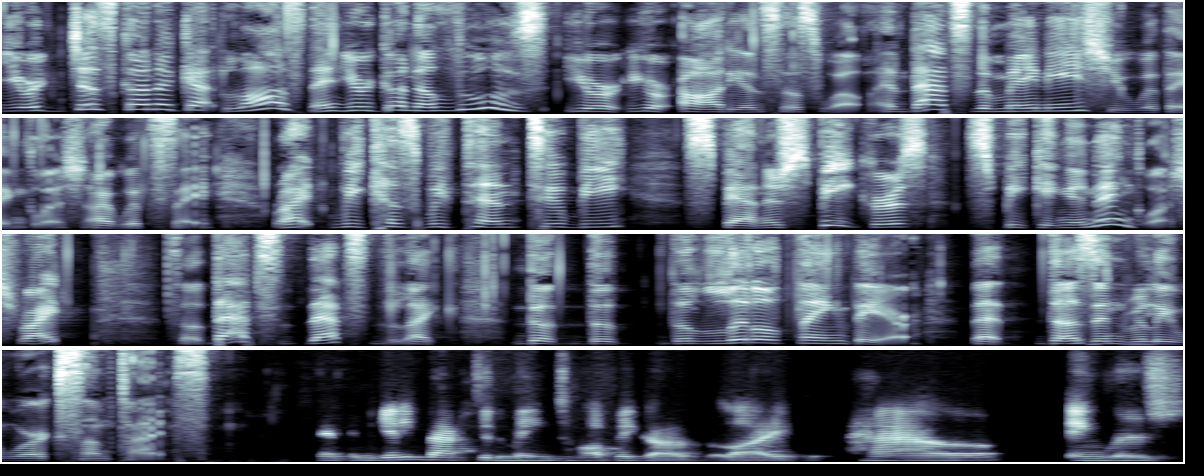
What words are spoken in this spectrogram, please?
you're just gonna get lost and you're gonna lose your, your audience as well. And that's the main issue with English, I would say, right? Because we tend to be Spanish speakers speaking in English, right? So that's that's like the the the little thing there that doesn't really work sometimes. And, and getting back to the main topic of like how English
